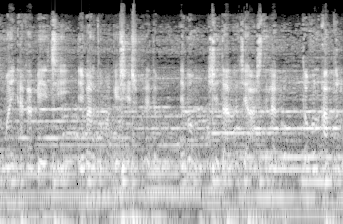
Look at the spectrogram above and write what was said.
তোমায় একা পেয়েছি। এবার তোমাকে শেষ করে দেব। এবং সে তার কাছে আসতে লাগল। তখন আব্দুল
